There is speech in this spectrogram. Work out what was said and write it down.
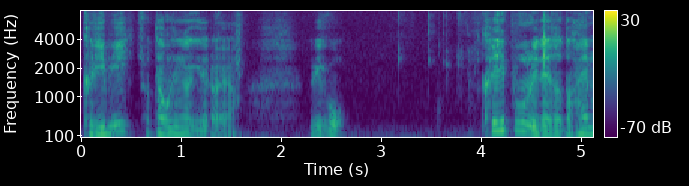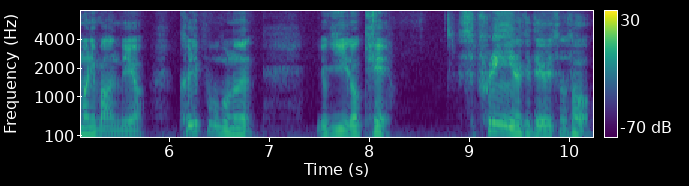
그립이 좋다고 생각이 들어요. 그리고 클립 부분에 대해서도 할 말이 많은데요. 클립 부분은 여기 이렇게 스프링이 이렇게 되어 있어서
